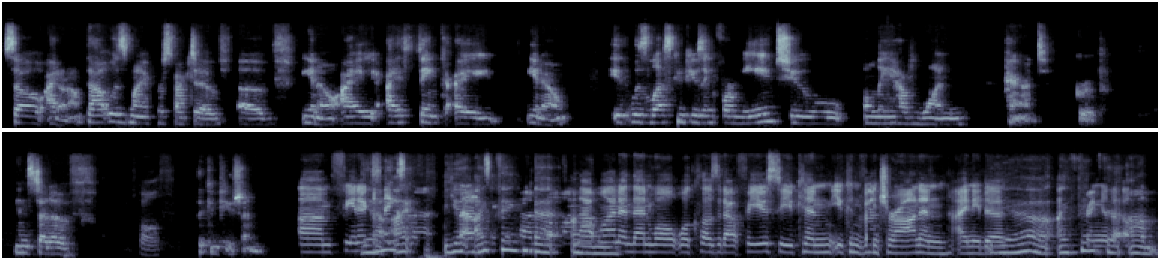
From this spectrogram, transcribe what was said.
so i don't know that was my perspective of you know i i think i you know it was less confusing for me to only have one parent group instead of Both. The confusion Um, Phoenix, Yeah, makes I, yeah, I think that on that um, one, and then we'll we'll close it out for you, so you can you can venture on, and I need to yeah, I bring think it that up. um,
